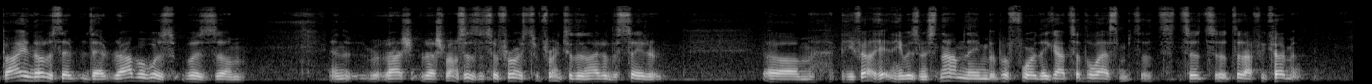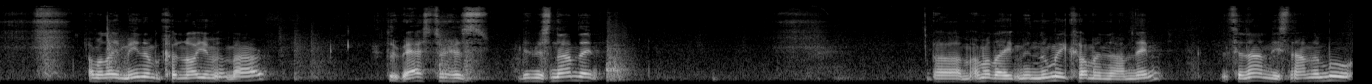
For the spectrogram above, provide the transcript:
Baya noticed that that Rabbah was was, um, and Rash, Rashbam says it's referring, it's referring to the night of the Seder. Um, he felt hit and he was misnam named before they got to the last to to to, to mar. The master has been misnam named. Amalei minumi kamanam named. Namu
